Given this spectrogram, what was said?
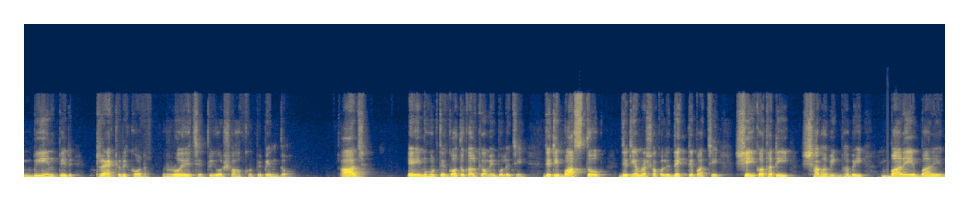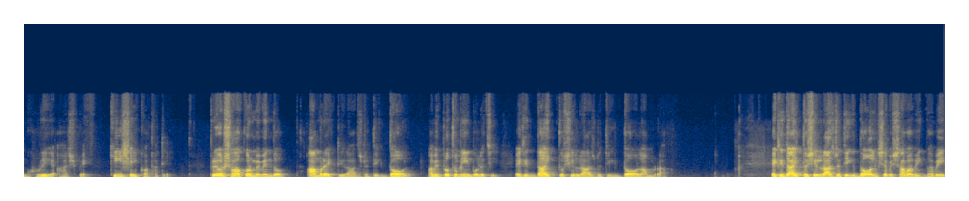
বিএনপির ট্র্যাক রেকর্ড রয়েছে, প্রিয় সহকর্মীবৃন্দ। আজ এই মুহূর্তে গতকালকে আমি বলেছি, যেটি বাস্তব, যেটি আমরা সকলে দেখতে পাচ্ছি, সেই কথাটি স্বাভাবিকভাবেই বারে বারে ঘুরে আসবে। কি সেই কথাটি? প্রিয় সহকর্মীবৃন্দ, আমরা একটি রাজনৈতিক দল। আমি প্রথমেই বলেছি, একটি দায়িত্বশীল রাজনৈতিক দল আমরা একটি দায়িত্বশীল রাজনৈতিক দল হিসেবে স্বাভাবিকভাবেই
